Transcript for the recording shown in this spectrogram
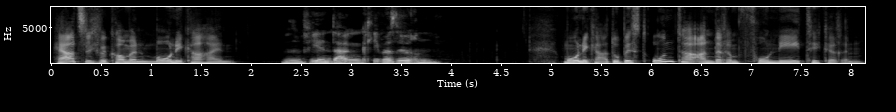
Herzlich willkommen, Monika Hein. Vielen Dank, lieber Sören. Monika, du bist unter anderem Phonetikerin.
